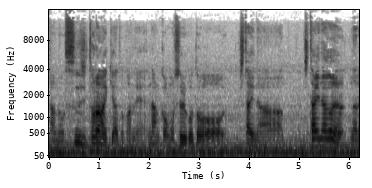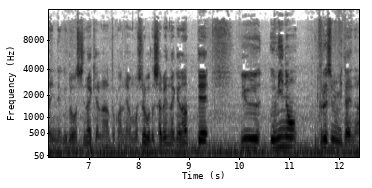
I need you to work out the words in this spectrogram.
あの数字取らなきゃとかね。なんか面白いことをしたいなしたいなぐらいならいいんだけどしなきゃなとかね。面白いこと喋んなきゃなっていう生みの苦しみみたいな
